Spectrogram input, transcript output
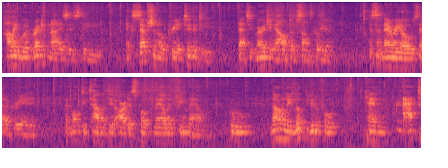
Hollywood recognizes the exceptional creativity that's emerging out of South Korea, the scenarios that are created, the multi-talented artists, both male and female, who not only look beautiful, can act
